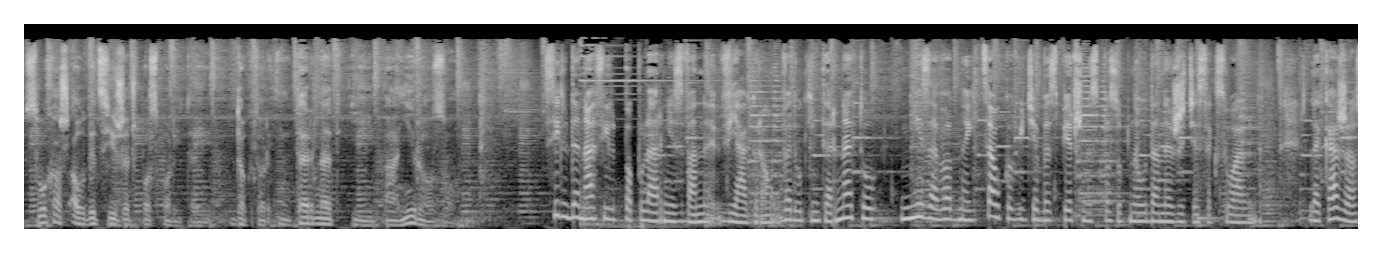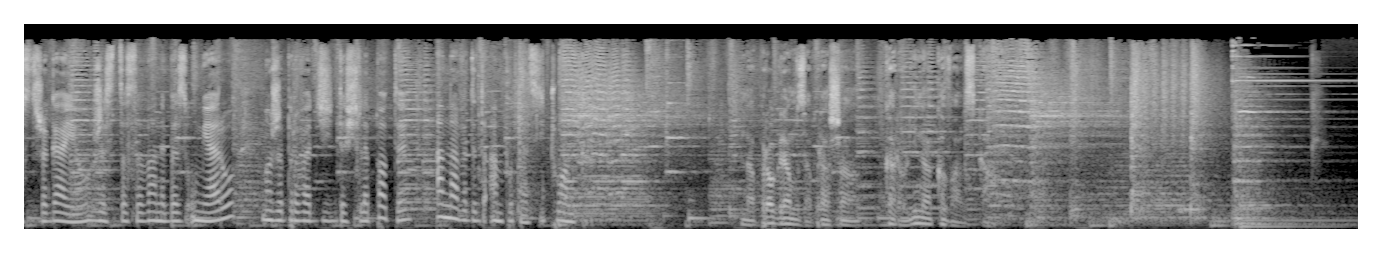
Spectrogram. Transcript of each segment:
Słuchasz audycji Rzeczpospolitej. Doktor Internet i Pani Rozum. Sildenafil, popularnie zwany Viagrą, według internetu niezawodny i całkowicie bezpieczny sposób na udane życie seksualne. Lekarze ostrzegają, że stosowany bez umiaru może prowadzić do ślepoty, a nawet do amputacji członka. Na program zaprasza Karolina Kowalska.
